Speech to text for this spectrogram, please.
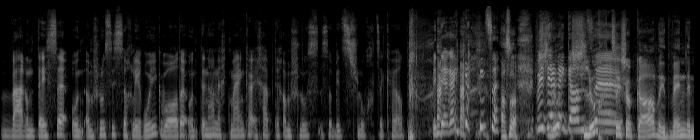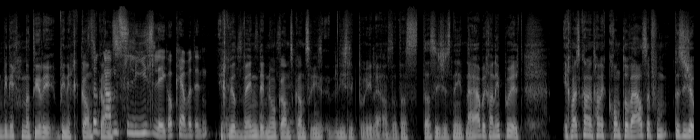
währenddessen und am Schluss ist es so ein bisschen ruhig geworden und dann habe ich gemeint, ich habe dich am Schluss so ein bisschen schluchzen gehört. Bei dieser ganzen, Also, bei dieser Schlu ganzen, Schluchzen schon gar nicht. Wenn, dann bin ich natürlich bin ich ganz, so ganz... ganz leislich. Okay, aber dann... ich würde, wenn, dann nur ganz, ganz leislich brüllen. Also das, das ist es nicht. Nein, aber ich habe nicht brüllt. Ich weiß gar nicht, habe ich Kontroverse vom... Das ist ja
